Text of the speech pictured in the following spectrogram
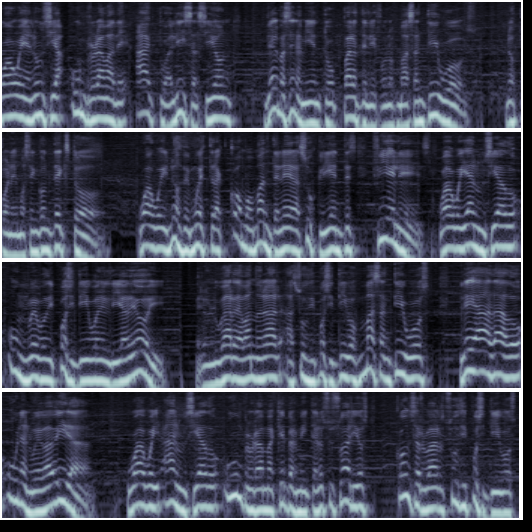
Huawei anuncia un programa de actualización de almacenamiento para teléfonos más antiguos. Nos ponemos en contexto. Huawei nos demuestra cómo mantener a sus clientes fieles. Huawei ha anunciado un nuevo dispositivo en el día de hoy, pero en lugar de abandonar a sus dispositivos más antiguos, le ha dado una nueva vida. Huawei ha anunciado un programa que permite a los usuarios conservar sus dispositivos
